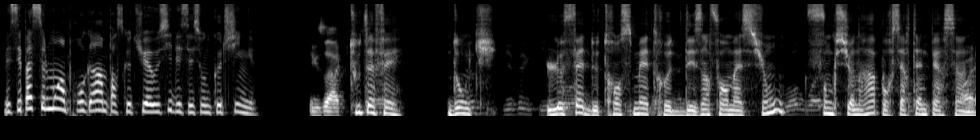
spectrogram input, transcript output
Mais c'est pas seulement un programme parce que tu as aussi des sessions de coaching. Tout à fait. Donc, le fait de transmettre des informations fonctionnera pour certaines personnes.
